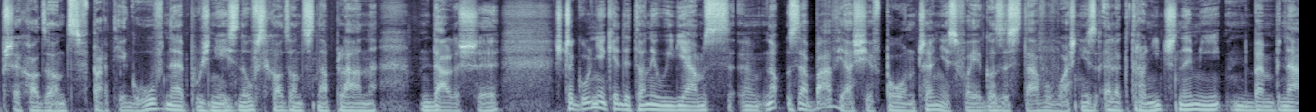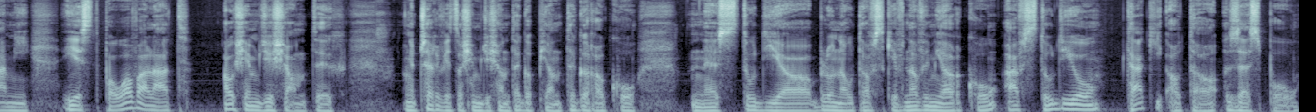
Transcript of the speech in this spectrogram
przechodząc w partie główne, później znów schodząc na plan dalszy. Szczególnie kiedy Tony Williams no, zabawia się w połączenie swojego zestawu właśnie z elektronicznymi bębnami. Jest połowa lat 80., czerwiec 85 roku, studio Blue Note'owskie w Nowym Jorku, a w studiu taki oto zespół.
